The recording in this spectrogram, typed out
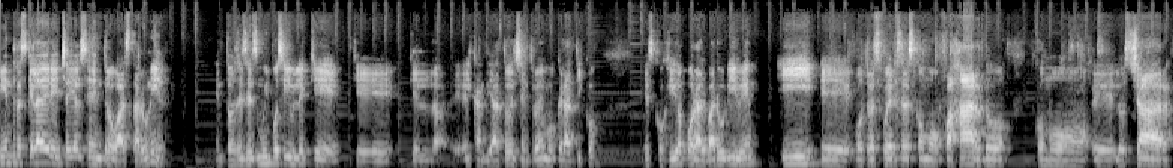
mientras que la derecha y el centro va a estar unida. Entonces es muy posible que, que, el, candidato del Centro Democrático, escogido por Álvaro Uribe y eh, otras fuerzas como Fajardo, como eh, los Char,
